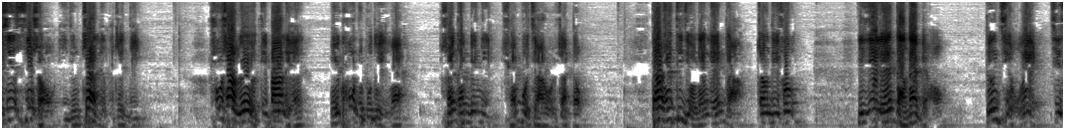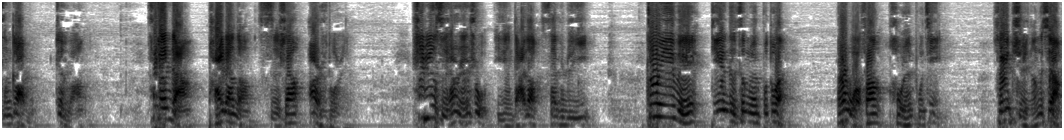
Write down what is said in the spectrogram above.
心死守已经占领的阵地。除上留有第八连为控制部队以外，全团兵力全部加入了战斗。当时第九连连长张迪峰以及连党代表等九位基层干部阵亡，副连长、排长等死伤二十多人，士兵死伤人数已经达到三分之一。正因为敌人的增援不断，而我方后援不济，所以只能向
